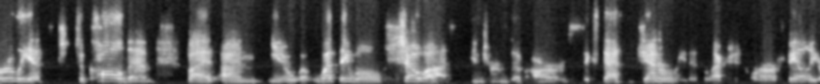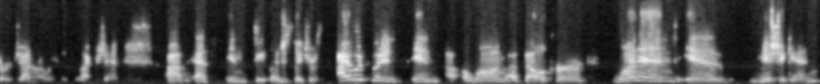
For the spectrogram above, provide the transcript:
earliest to call them, but um, you know what they will show us in terms of our success generally this election or our failure generally this election um, at in state legislatures. I would put in in along a bell curve. One end is Michigan,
